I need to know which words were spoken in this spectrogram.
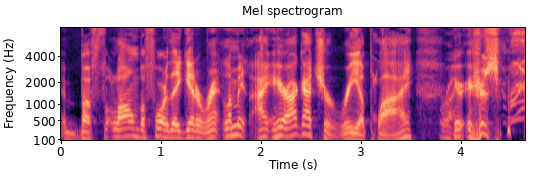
Bef- long before they get around, let me. I, here, I got your reapply. Right. Here, here's my,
